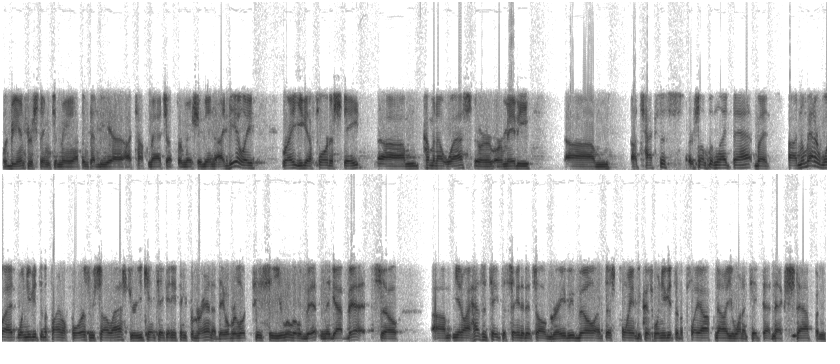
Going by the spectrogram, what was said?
would be interesting to me. I think that'd be a, a tough matchup for Michigan. Ideally, right, you get a Florida State um, coming out west, or, or maybe um, a Texas or something like that. But uh, no matter what, when you get to the Final Four, as we saw last year, you can't take anything for granted. They overlooked TCU a little bit, and they got bit. So, um, you know, I hesitate to say that it's all gravy, Bill, at this point, because when you get to the playoff now, you want to take that next step. And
